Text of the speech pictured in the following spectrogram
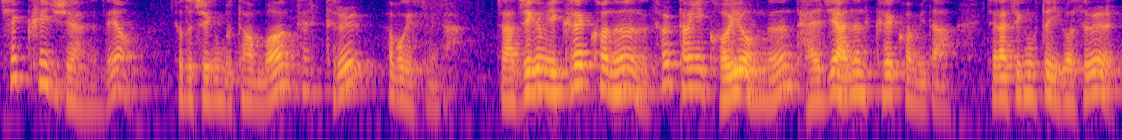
체크해 주셔야 하는데요. 저도 지금부터 한번 테스트를 해보겠습니다. 자, 지금 이 크래커는 설탕이 거의 없는 달지 않은 크래커입니다. 제가 지금부터 이것을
